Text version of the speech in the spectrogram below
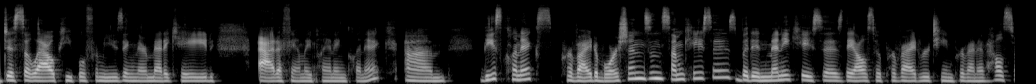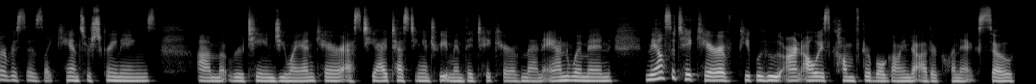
disallow people from using their Medicaid at a family planning clinic. Um, these clinics provide abortions in some cases, but in many cases, they also provide routine preventive health services like cancer screenings, um, routine GYN care, STI testing and treatment. They take care of men and women. And they also take care of people who aren't always comfortable going to other clinics. So,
